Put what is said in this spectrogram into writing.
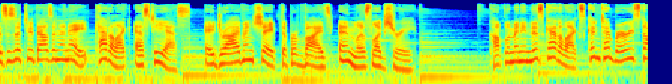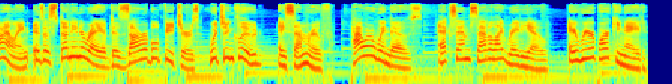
This is a 2008 Cadillac STS, a drive and shape that provides endless luxury. Complementing this Cadillac's contemporary styling is a stunning array of desirable features, which include a sunroof, power windows, XM satellite radio, a rear parking aid,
